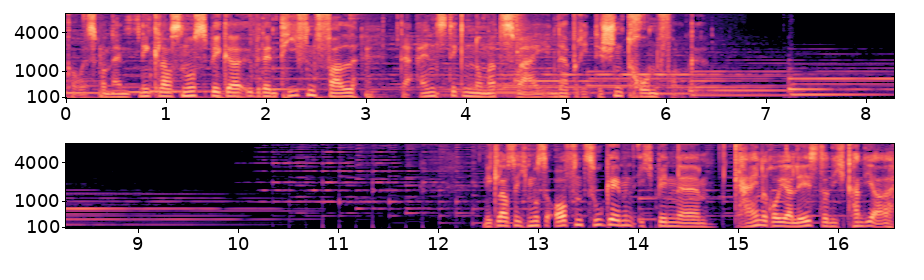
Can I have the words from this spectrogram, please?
Korrespondent Niklaus Nussbiger über den tiefen Fall der einstigen Nummer zwei in der britischen Thronfolge. Niklaus, ich muss offen zugeben, ich bin äh, kein Royalist und ich kann dir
